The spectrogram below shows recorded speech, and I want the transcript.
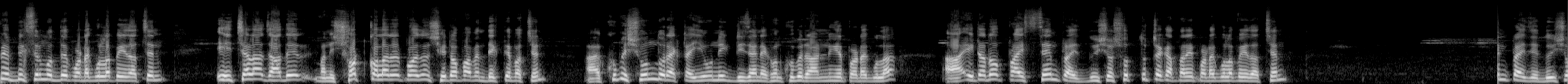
ফেব্রিক্সের মধ্যে প্রোডাক্টগুলো পেয়ে যাচ্ছেন। এছাড়া যাদের মানে শর্ট কলারের প্রয়োজন, সেটাও পাবেন, দেখতে পাচ্ছেন। খুবই সুন্দর একটা ইউনিক ডিজাইন এখন খুবই রানিং এর প্রোডাক্টগুলো এটারও প্রাইস সেম প্রাইস দুইশো সত্তর টাকা আপনারা এই প্রোডাক্টগুলো পেয়ে যাচ্ছেন। সেম প্রাইসে দুইশো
